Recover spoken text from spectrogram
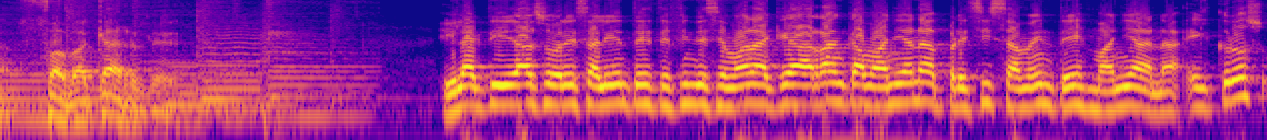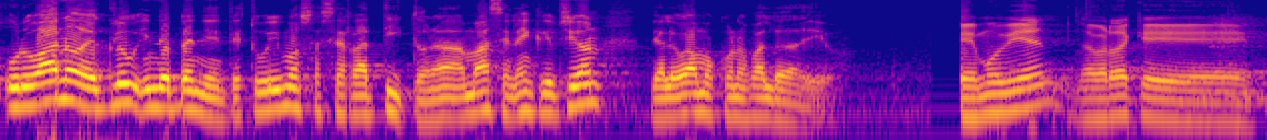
Fabacard. Y la actividad sobresaliente de este fin de semana que arranca mañana, precisamente es mañana, el cross urbano del Club Independiente. Estuvimos hace ratito nada más en la inscripción, dialogamos con Osvaldo Dadiego. Eh, muy bien, la verdad que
